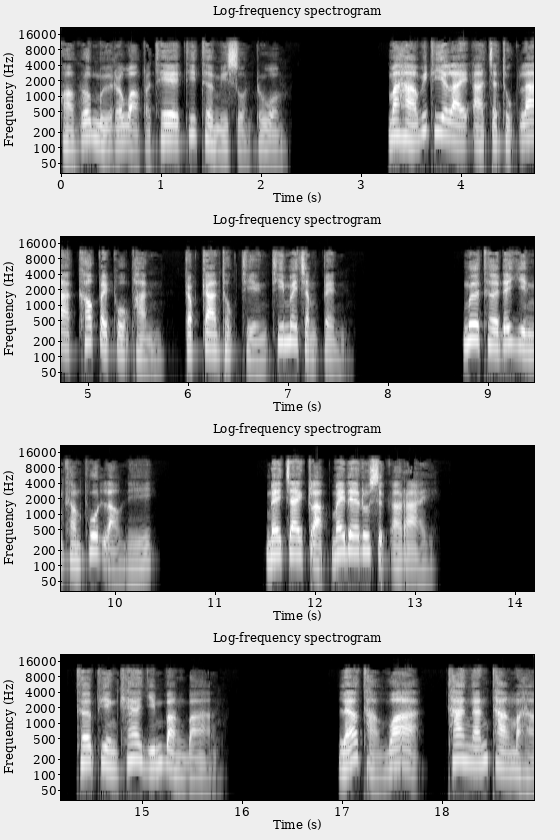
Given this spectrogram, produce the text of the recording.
ความร่วมมือระหว่างประเทศที่เธอมีส่วนร่วม มหาวิทยาลัยอาจจะถูกลากเข้าไปพัวพันกับการถกเถียงที่ไม่จำเป็น เมื่อเธอได้ยินคำพูดเหล่านี้ ในใจกลับไม่ได้รู้สึกอะไร เธอเพียงแค่ยิ้มบางๆ แล้วถามว่าถ้างั้นทางมหา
